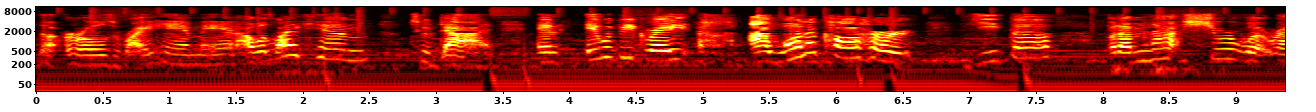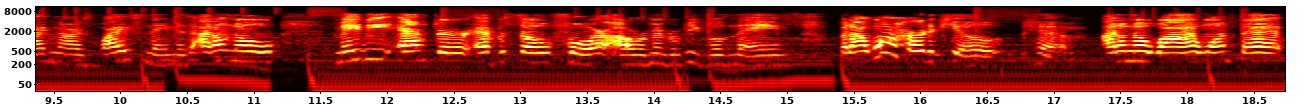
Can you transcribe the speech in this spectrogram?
the Earl's right hand man. I would like him to die. And it would be great. I want to call her Gyda, but I'm not sure what Ragnar's wife's name is. I don't know. Maybe after episode four, I'll remember people's names. But I want her to kill him. I don't know why I want that,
